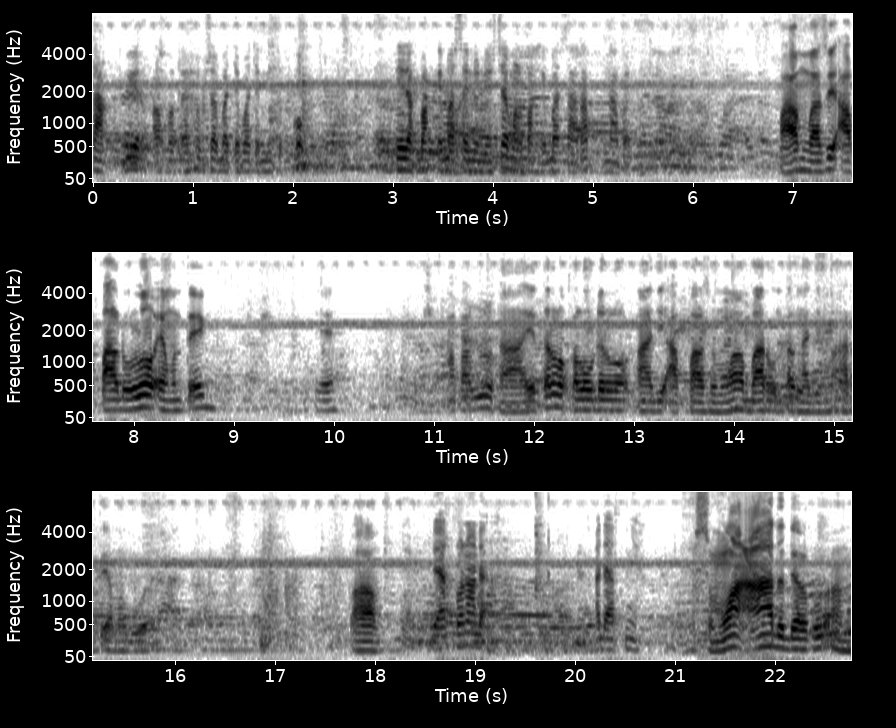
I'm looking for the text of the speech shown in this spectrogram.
takbir Al-Fatihah bisa baca-baca gitu kok tidak pakai bahasa Indonesia malah pakai bahasa Arab kenapa itu? paham gak sih? Apal dulu yang penting. Ya. Apa dulu? nah itu lo kalau udah lo ngaji apal semua baru ntar ngaji arti sama gue paham Di Al-Quran ada ada artinya. semua ada di Al-Quran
